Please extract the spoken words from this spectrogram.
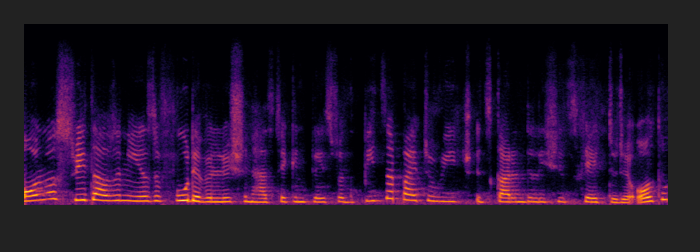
Almost 3000 years of food evolution has taken place for the pizza pie to reach its current delicious state today. Although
